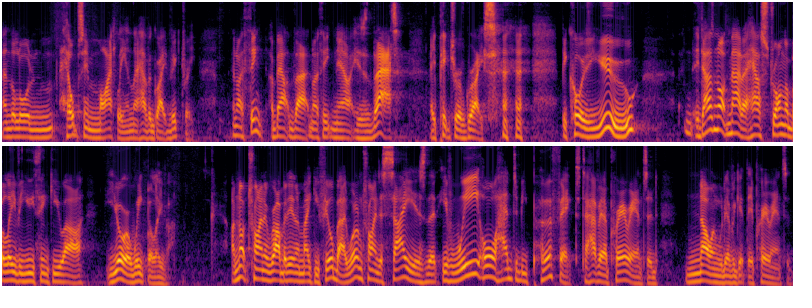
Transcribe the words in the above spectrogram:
And the Lord helps him mightily, and they have a great victory. And I think about that, and I think now, is that a picture of grace? because you it does not matter how strong a believer you think you are, you're a weak believer. I'm not trying to rub it in and make you feel bad. What I'm trying to say is that if we all had to be perfect to have our prayer answered, no one would ever get their prayer answered.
